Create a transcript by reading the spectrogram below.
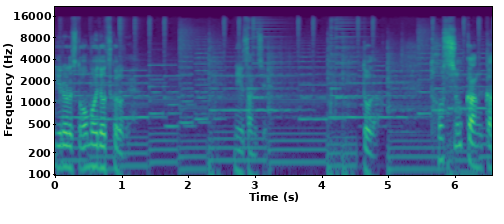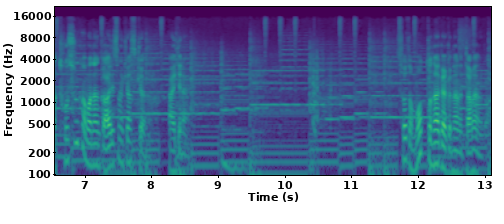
いろいろちょっと思い出を作ろうぜ。23日どうだ？図書館か図書館もなんかありそうな気がするけどな。空いてない。それともっと仲良くなるとダメなのか？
